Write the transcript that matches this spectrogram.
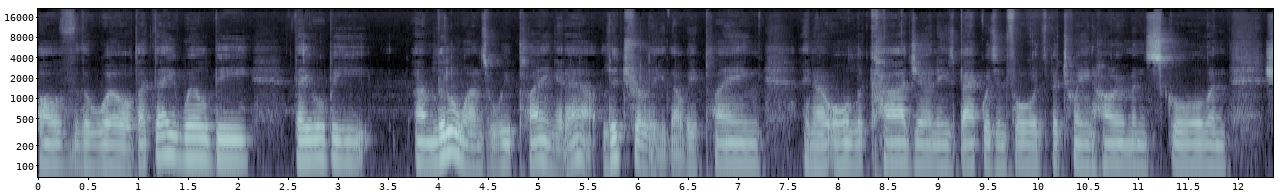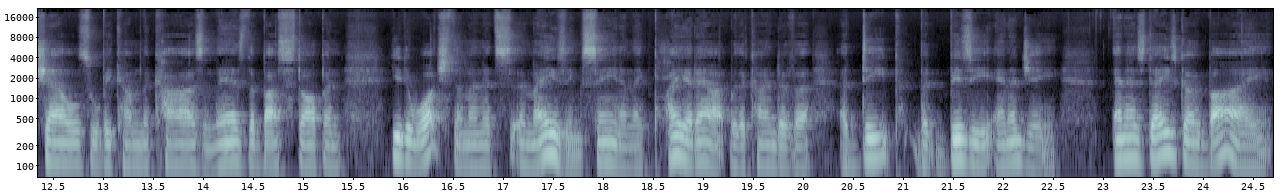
of the world. Like they will be, they will be. Um, little ones will be playing it out. Literally, they'll be playing you know, all the car journeys backwards and forwards between home and school, and shells will become the cars, and there's the bus stop, and you to watch them, and it's an amazing scene, and they play it out with a kind of a, a deep but busy energy. And as days go by,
